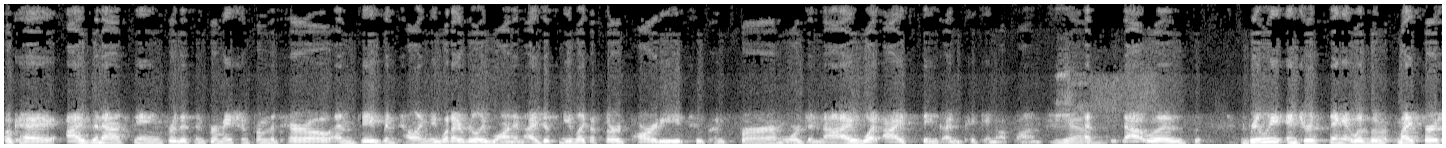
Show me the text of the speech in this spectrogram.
okay, I've been asking for this information from the tarot and they've been telling me what I really want. And I just need like a third party to confirm or deny what I think I'm picking up on. Yeah. And that was really interesting. It was my first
